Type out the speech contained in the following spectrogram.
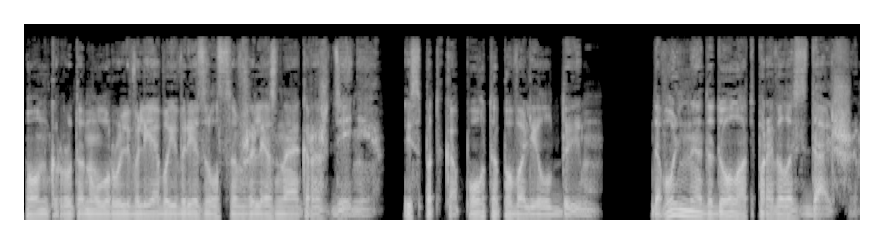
Он крутанул руль влево и врезался в железное ограждение. Из-под капота повалил дым. Довольная Додола отправилась дальше,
